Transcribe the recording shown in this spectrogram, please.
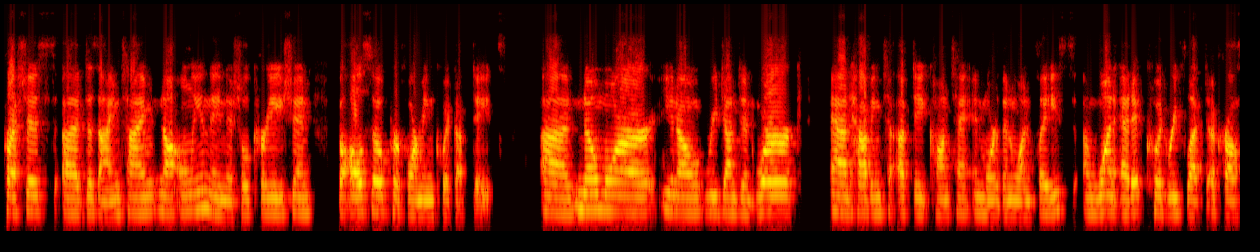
precious uh, design time, not only in the initial creation, but also performing quick updates uh, no more, you know, redundant work and having to update content in more than one place. Uh, one edit could reflect across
